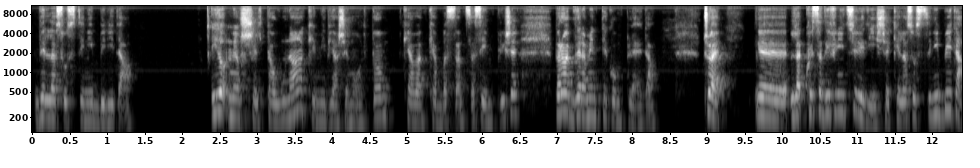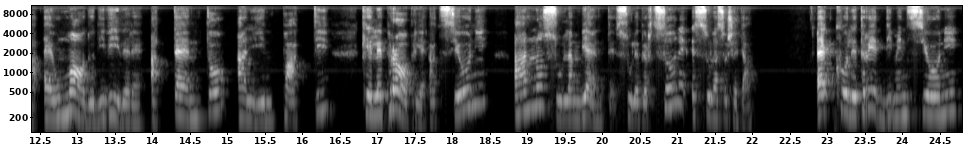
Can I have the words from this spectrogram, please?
della sostenibilità. Io ne ho scelta una che mi piace molto, che è anche abbastanza semplice, però è veramente completa. Cioè, eh, la, questa definizione dice che la sostenibilità è un modo di vivere attento agli impatti che le proprie azioni hanno sull'ambiente, sulle persone e sulla società. Ecco le tre dimensioni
